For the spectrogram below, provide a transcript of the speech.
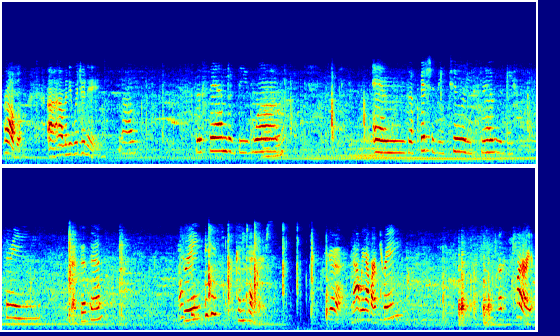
problem. Uh, how many would you need? Um, the sand would be one, and the fish would be two, and the snow would be three. That's it then? Three containers. Good. Now we have our three. Aquarium.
